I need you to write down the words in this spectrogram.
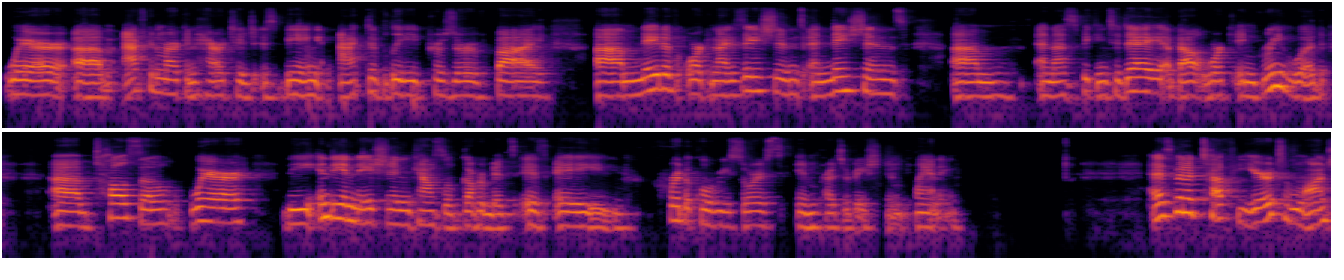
where um, African American heritage is being actively preserved by um, Native organizations and nations. Um, and I'm speaking today about work in Greenwood, uh, Tulsa, where the Indian Nation Council of Governments is a critical resource in preservation planning. And it's been a tough year to launch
